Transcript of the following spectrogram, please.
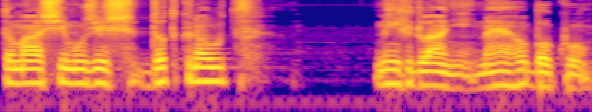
Tomáši, můžeš dotknout mých dlaní, mého boku.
